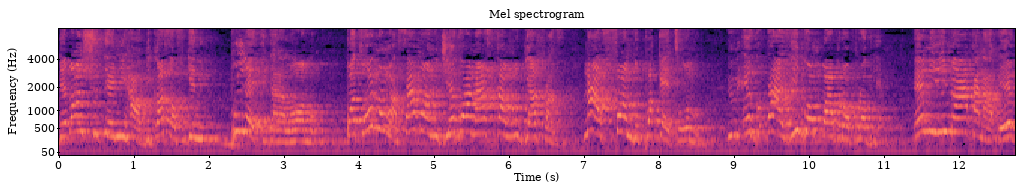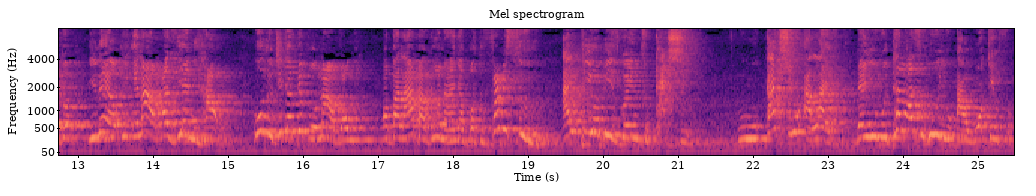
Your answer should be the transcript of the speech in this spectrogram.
they don shoot anyhow because of gịnị bullet garala ọnụ but ụnụ simon ji ego ọ na-askam biafrans na-afọndụ pọket ụnụ dazi igo mgba bụrụ problem. Eni ime aka na akpa ego ị na-agbazi anyhow. Unu jide people na-agbanwu ọbara abago n'anya but very soon ipob is going to catch you. We will catch you alive. Then you will tell us who you are working for.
